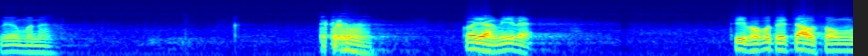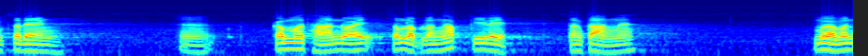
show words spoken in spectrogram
เรื่องมันนะก็อย่างนี้แหละ ที่พระพุทธเจ้าทรงแสดงกรรมฐานไว้สำหรับระงับกิเลสต่าง ๆ นะ เมื่อมัน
